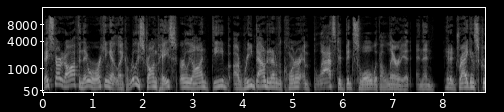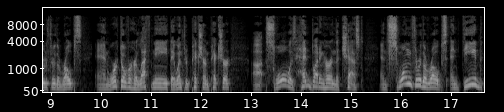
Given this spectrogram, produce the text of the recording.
they started off and they were working at like a really strong pace early on. Deeb uh, rebounded out of the corner and blasted Big Swole with a lariat and then hit a dragon screw through the ropes and worked over her left knee. They went through picture in picture. Uh, Swole was headbutting her in the chest and swung through the ropes and Deeb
